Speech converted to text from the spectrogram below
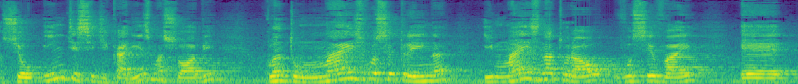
o seu índice de carisma sobe quanto mais você treina e mais natural você vai é,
